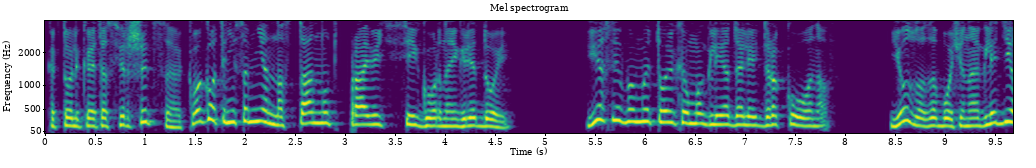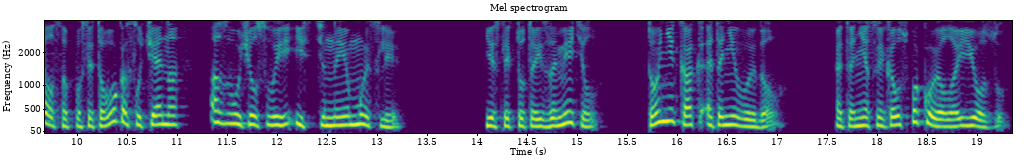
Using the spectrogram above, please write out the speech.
Как только это свершится, кваготы, несомненно, станут править всей горной грядой. Если бы мы только могли одолеть драконов. Йозу озабоченно огляделся после того, как случайно озвучил свои истинные мысли. Если кто-то и заметил, то никак это не выдал. Это несколько успокоило Йозу.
